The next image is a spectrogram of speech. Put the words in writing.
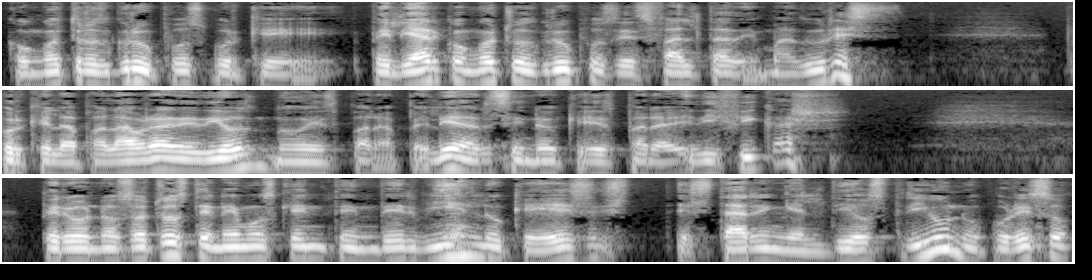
con otros grupos porque pelear con otros grupos es falta de madurez, porque la palabra de Dios no es para pelear, sino que es para edificar. Pero nosotros tenemos que entender bien lo que es estar en el Dios triuno. Por eso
